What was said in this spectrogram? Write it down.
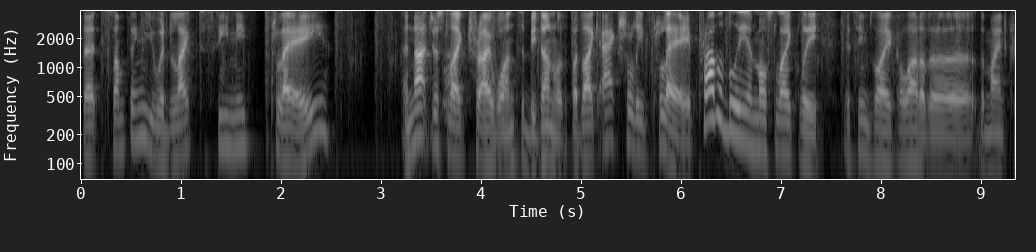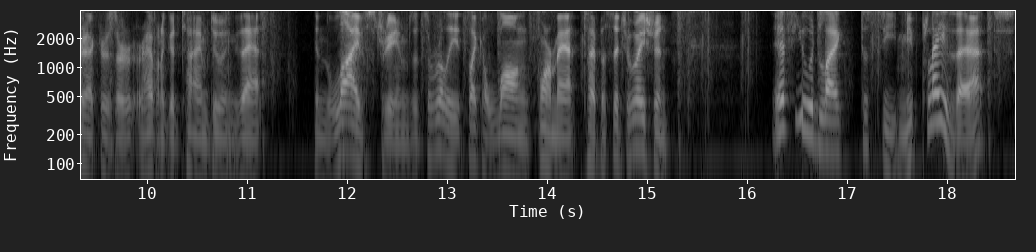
that's something you would like to see me play, and not just like try once and be done with, but like actually play. Probably and most likely, it seems like a lot of the the Mindcrackers are, are having a good time doing that in live streams. It's a really it's like a long format type of situation. if you would like to see me play that,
